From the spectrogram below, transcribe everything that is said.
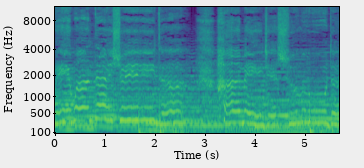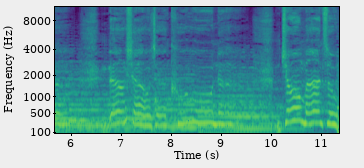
未完待续的，还没结束的，能笑着哭呢，就满足了。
